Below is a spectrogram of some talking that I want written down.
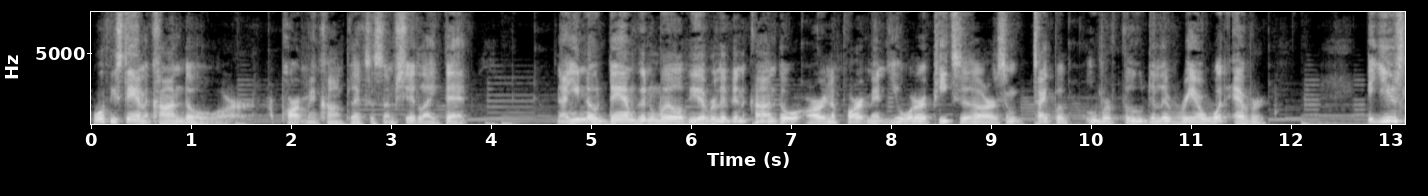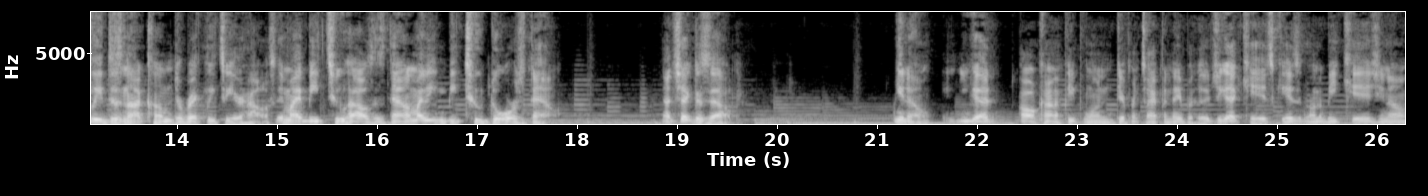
What if you stay in a condo or apartment complex or some shit like that? Now you know damn good and well if you ever lived in a condo or an apartment, you order a pizza or some type of Uber food delivery or whatever. It usually does not come directly to your house. It might be two houses down, it might even be two doors down. Now check this out. You know, you got all kind of people in different type of neighborhoods. You got kids. Kids are gonna be kids. You know,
